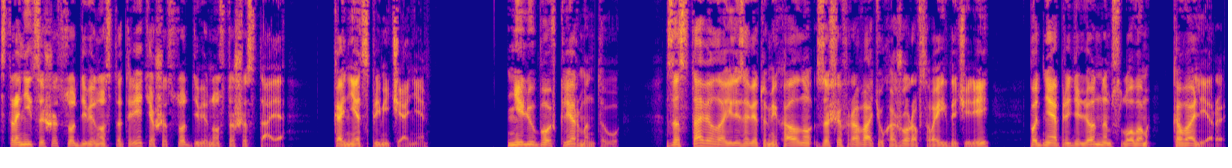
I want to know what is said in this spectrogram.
Страницы 693-696. Конец примечания. Нелюбовь к Лермонтову заставила Елизавету Михайловну зашифровать ухажеров своих дочерей под неопределенным словом «кавалеры».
